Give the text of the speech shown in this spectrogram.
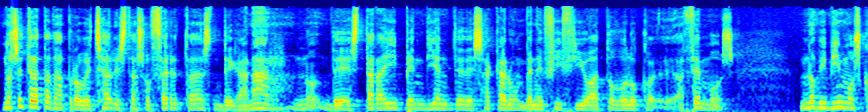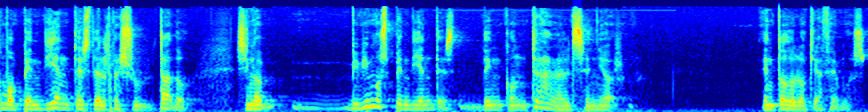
No se trata de aprovechar estas ofertas, de ganar, ¿no? de estar ahí pendiente de sacar un beneficio a todo lo que hacemos. No vivimos como pendientes del resultado, sino vivimos pendientes de encontrar al Señor en todo lo que hacemos.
